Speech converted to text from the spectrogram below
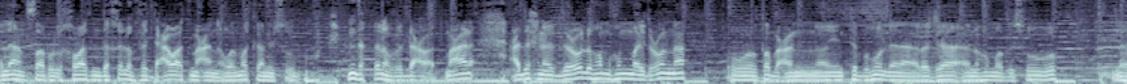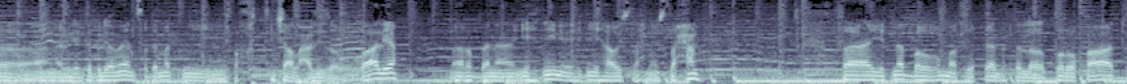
الآن صاروا الأخوات ندخلهم في الدعوات معنا اول ما كانوا يسوقوا ندخلهم في الدعوات معنا. عاد إحنا ندعو لهم هم يدعوا لنا. وطبعا ينتبهون لنا رجاء إن هم بيسوقوا. أنا اللي قبل يومين صدمتني أخت إن شاء الله عزيزة وغاليه ربنا يهديني ويهديها ويصلحنا ويصلحها فيتنبهوا هم في قيادة الطرقات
